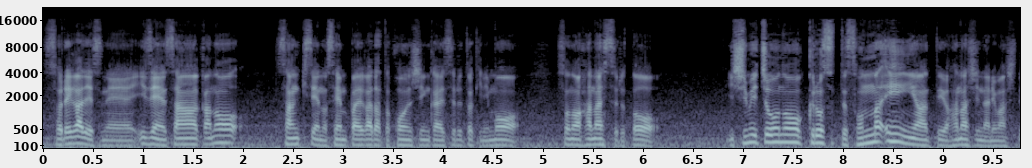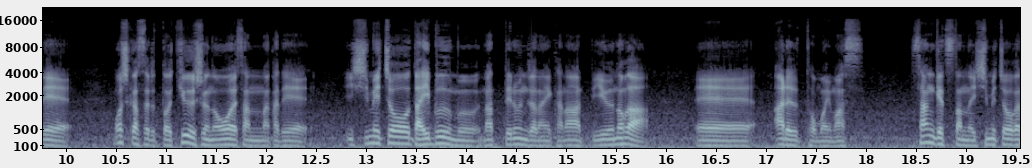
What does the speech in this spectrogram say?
それがですね、以前三赤の3期生の先輩方と懇親会するときにも、その話すると、石目町のクロスってそんなええんやっていう話になりまして、もしかすると九州の大家さんの中で、石目町大ブームなってるんじゃないかなっていうのが、えー、あると思います。三月さんの石目町が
